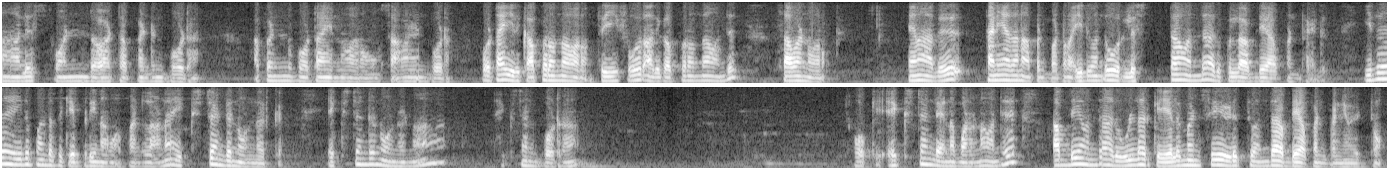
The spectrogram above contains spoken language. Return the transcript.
நான் லிஸ்ட் ஒன் டாட் அப்பன்னு போடுறேன். அப்பன்னு போட்டால் என்ன வரும்? செவன் போடுறேன். போட்டால் இதுக்கப்புறம் தான் வரும். த்ரீ ஃபோர் அதுக்கப்புறம் தான் வந்து செவன் வரும். ஏன்னா அது தனியாக தான் ஓப்பன் பண்ணுறோம் இது வந்து ஒரு லிஸ்ட்டாக வந்து அதுக்குள்ளே அப்படியே ஓப்பன் ஆகிடுது இதை இது பண்ணுறதுக்கு எப்படி நம்ம பண்ணலாம்னா எக்ஸ்டெண்டுன்னு ஒன்று இருக்கு. எக்ஸ்டெண்டுன்னு ஒன்றுனா எக்ஸ்டெண்ட் போடுறேன். ஓகே எக்ஸ்டெண்ட் என்ன பண்ணணும்னா வந்து அப்படியே வந்து அது உள்ள இருக்க எலிமெண்ட்ஸே எடுத்து வந்து அப்படியே அப்பன் பண்ணி விட்டோம்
